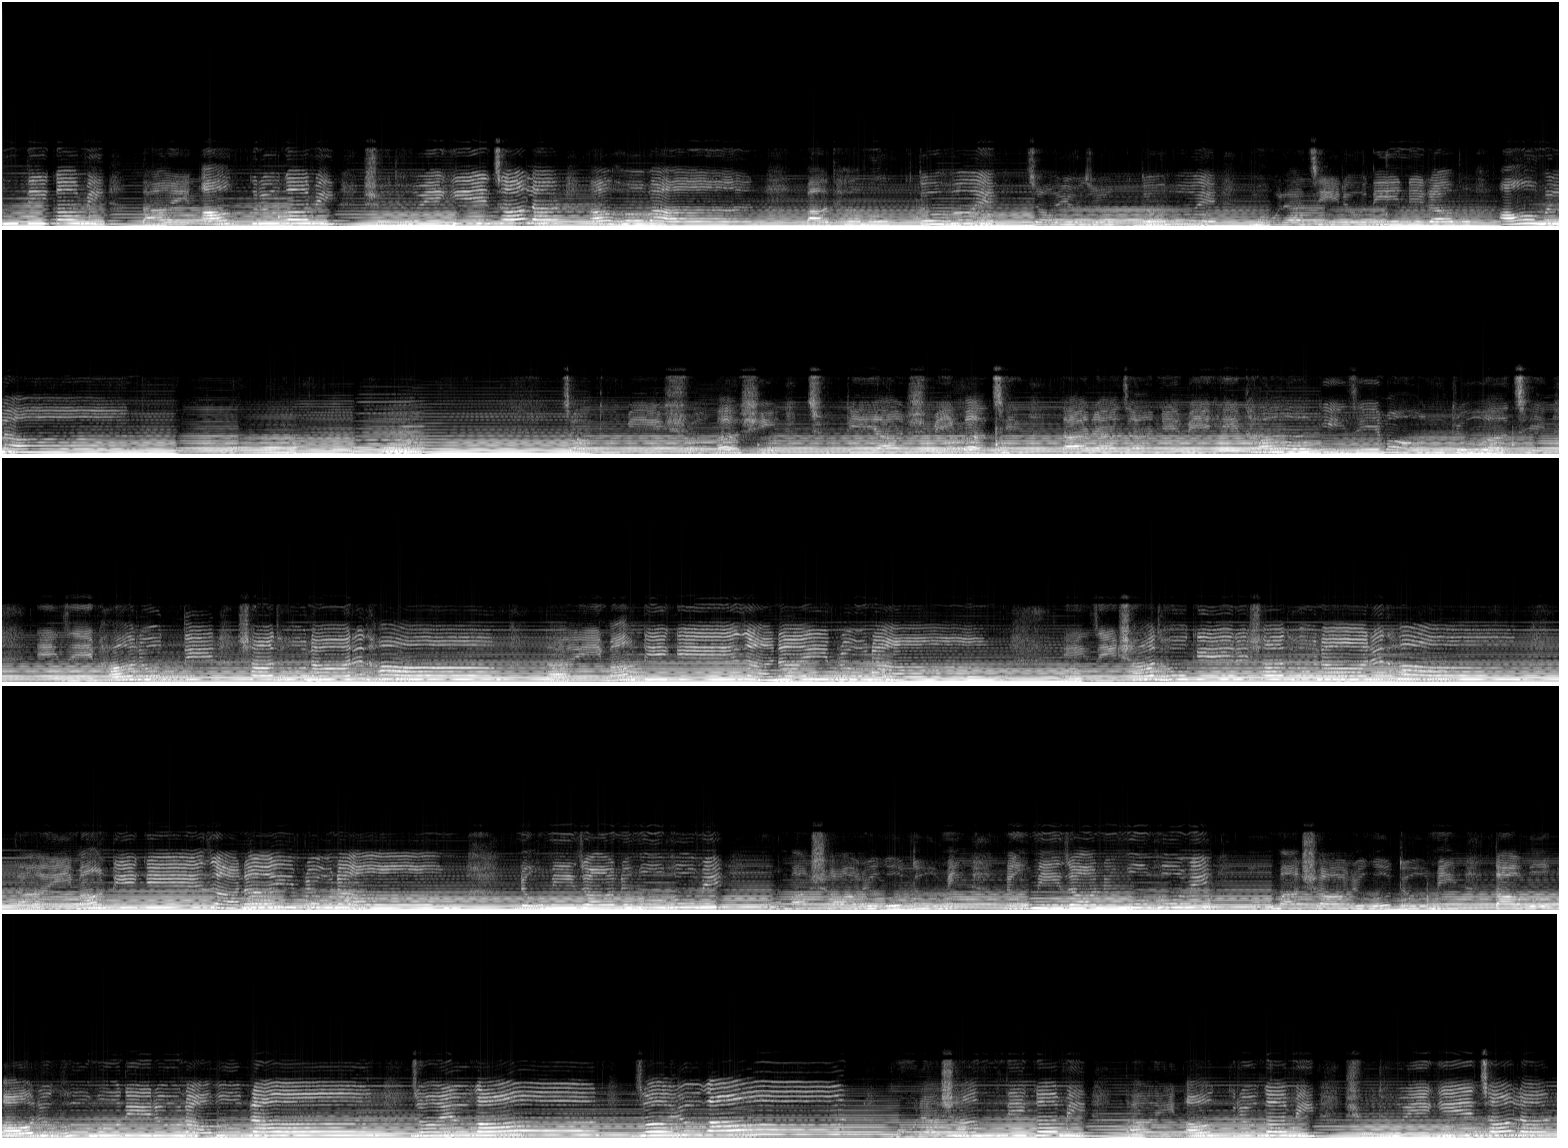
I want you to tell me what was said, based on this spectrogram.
শান্তিকামী, তাই অগ্রগামী, শুধু এগিয়ে চলার আহ্বান। বাধামুক্ত হয়ে, জয়যুক্ত হয়ে, মোরা চিরদিন রব অম্লান। olhar.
